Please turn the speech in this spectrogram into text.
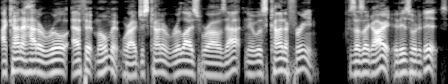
I kind of had a real effort moment where I just kind of realized where I was at and it was kind of freeing because I was like, all right, it is what it is.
